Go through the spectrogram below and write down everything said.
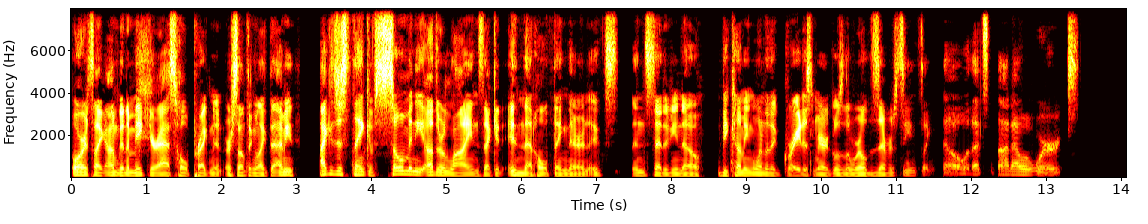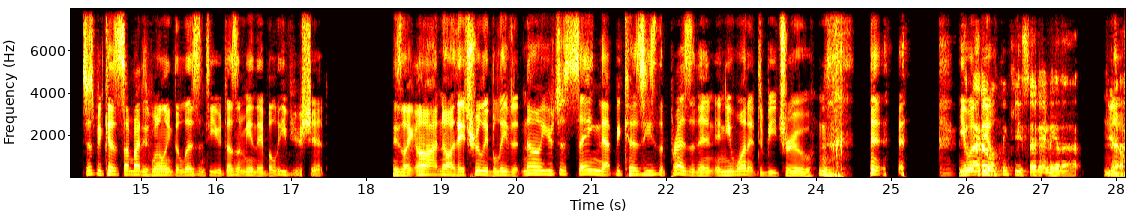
or it's like I'm gonna make your asshole pregnant or something like that. I mean, I could just think of so many other lines that could end that whole thing there, and it's instead of you know becoming one of the greatest miracles the world has ever seen. It's like no, that's not how it works. Just because somebody's willing to listen to you doesn't mean they believe your shit. He's like, oh no, they truly believed it. No, you're just saying that because he's the president and you want it to be true. you And want I don't able- think he said any of that. no,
